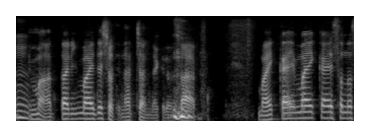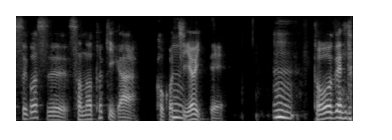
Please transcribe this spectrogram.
う。うん。まあ当たり前でしょってなっちゃうんだけどさ、毎回毎回その過ごすその時が心地よいって、うん。当然と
